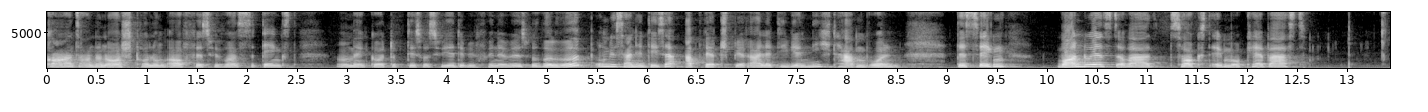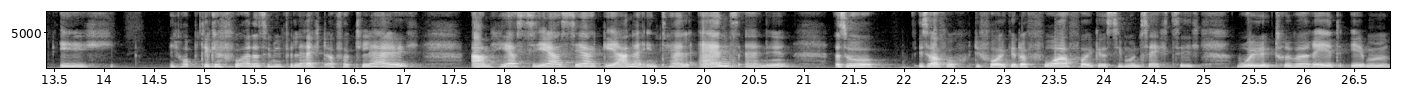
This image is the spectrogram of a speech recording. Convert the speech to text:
ganz anderen Ausstrahlung auf, als wenn du denkst, oh mein Gott, ob das was wird, ich bin voll nervös, und wir sind in dieser Abwärtsspirale, die wir nicht haben wollen. Deswegen, wenn du jetzt aber sagst eben, okay, passt, ich, ich habe die Gefahr, dass ich mich vielleicht auch vergleiche, ähm, hör sehr, sehr gerne in Teil 1 eine. Also ist einfach die Folge davor, Folge 67, wo ich drüber rede, eben,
